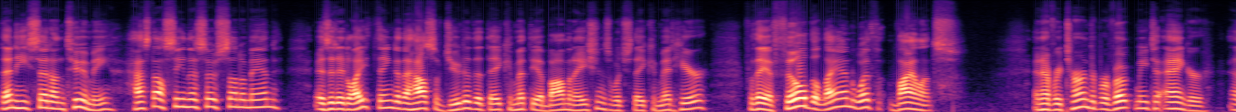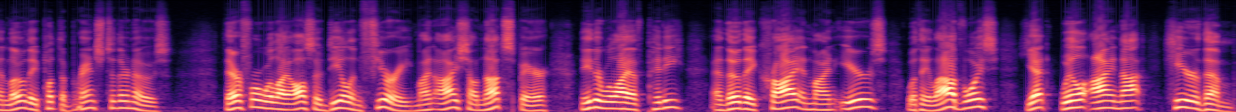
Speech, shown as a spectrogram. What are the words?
Then he said unto me, Hast thou seen this, O Son of Man? Is it a light thing to the house of Judah that they commit the abominations which they commit here? For they have filled the land with violence, and have returned to provoke me to anger, and lo, they put the branch to their nose. Therefore will I also deal in fury, mine eye shall not spare, neither will I have pity, and though they cry in mine ears with a loud voice, yet will I not hear them.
